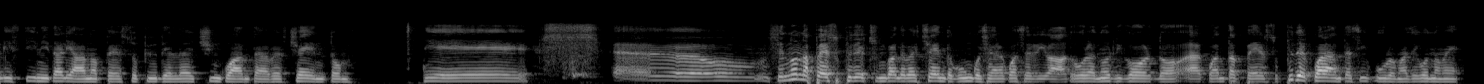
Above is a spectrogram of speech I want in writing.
listino italiano ha perso più del 50%. E eh, se non ha perso più del 50% comunque c'era quasi arrivato. Ora non ricordo eh, quanto ha perso. Più del 40% sicuro ma secondo me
